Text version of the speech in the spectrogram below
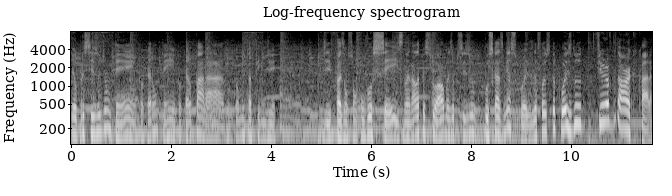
eu preciso de um tempo, eu quero um tempo, eu quero parar, não tô muito afim de, de fazer um som com vocês, não é nada pessoal, mas eu preciso buscar as minhas coisas. Foi isso depois do Fear of the Dark, cara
